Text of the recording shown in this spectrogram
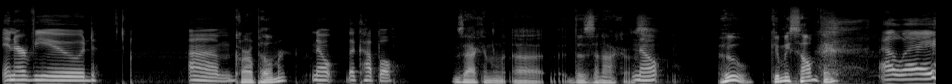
interviewed um Karl Pillemer, nope, the couple. Zach, and uh, the Zanakos. Nope. who? Give me something. LA.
